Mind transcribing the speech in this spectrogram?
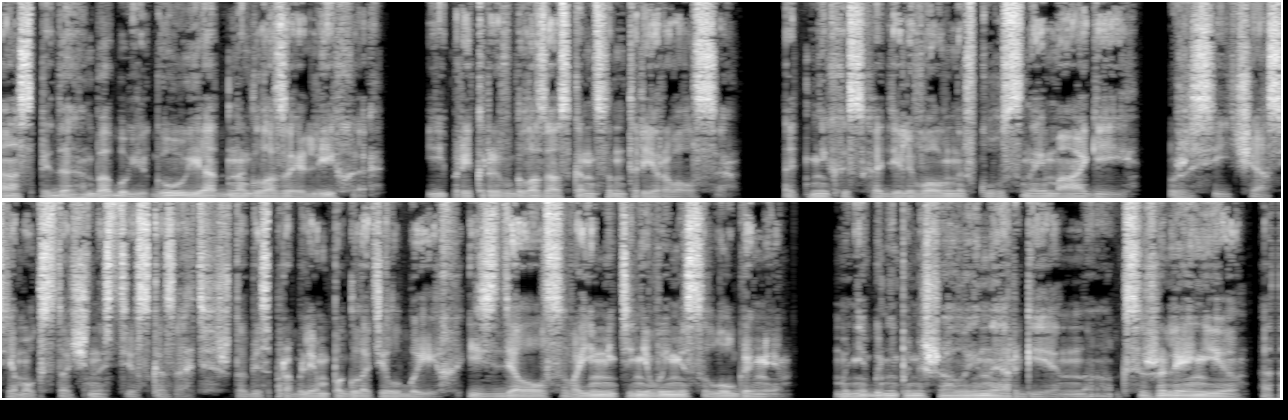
Аспида, Бабу-Ягу и одноглазая лиха. И, прикрыв глаза, сконцентрировался. От них исходили волны вкусной магии. Уже сейчас я мог с точностью сказать, что без проблем поглотил бы их и сделал своими теневыми слугами. Мне бы не помешала энергия, но, к сожалению, от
